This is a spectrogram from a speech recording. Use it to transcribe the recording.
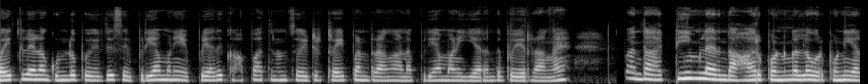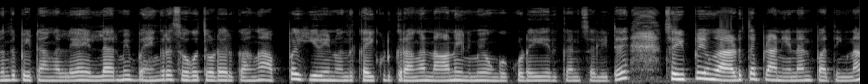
வயிற்றுல எல்லாம் குண்டு போயிடுது சரி பிரியாமணி எப்படியாவது காப்பாற்றணும்னு சொல்லிட்டு ட்ரை பண்ணுறாங்க ஆனால் பிரியாமணி இறந்து போயிடுறாங்க. இப்போ அந்த டீமில் இருந்த ஆறு பொண்ணுங்களில் ஒரு பொண்ணு இறந்து போயிட்டாங்க இல்லையா? எல்லாருமே பயங்கர சோகத்தோடு இருக்காங்க. அப்போ ஹீரோயின் வந்து கை கொடுக்குறாங்க. நானும் இனிமேல் உங்கள் கூடயே இருக்கேன்னு சொல்லிட்டு. ஸோ இப்போ இவங்க அடுத்த பிளான் என்னன்னு பார்த்தீங்கன்னா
